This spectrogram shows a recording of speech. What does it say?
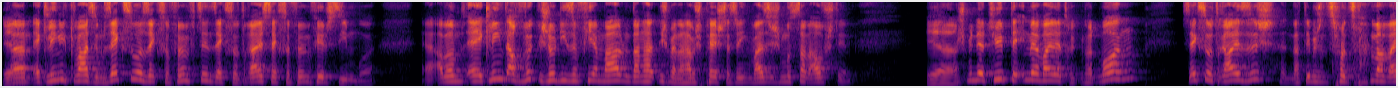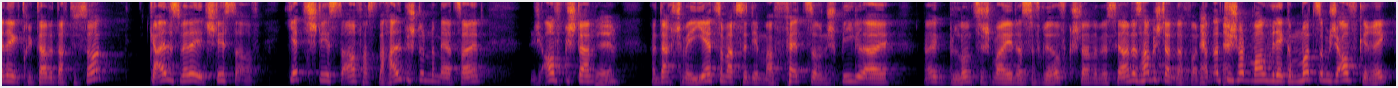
Ja. Ähm, er klingelt quasi um 6 Uhr, 6.15 Uhr, 6.30 Uhr, 6.45 Uhr, 7 Uhr. Ja, aber er klingt auch wirklich nur diese vier Mal und dann halt nicht mehr, dann habe ich Pech, deswegen weiß ich, ich muss dann aufstehen. Ja. Ich bin der Typ, der immer weiter drückt. Und heute Morgen, 6.30 Uhr, nachdem ich jetzt schon zweimal weiter gedrückt hatte, dachte ich so, geiles Wetter, jetzt stehst du auf. Jetzt stehst du auf, hast eine halbe Stunde mehr Zeit. Bin ich aufgestanden. Okay. Dann dachte ich mir, jetzt machst du dir mal so ein Spiegelei. Ne, belohnst dich mal hier, dass du früh aufgestanden bist. Ja, und das habe ich dann davon. Hab natürlich heute Morgen wieder gemotzt und mich aufgeregt.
